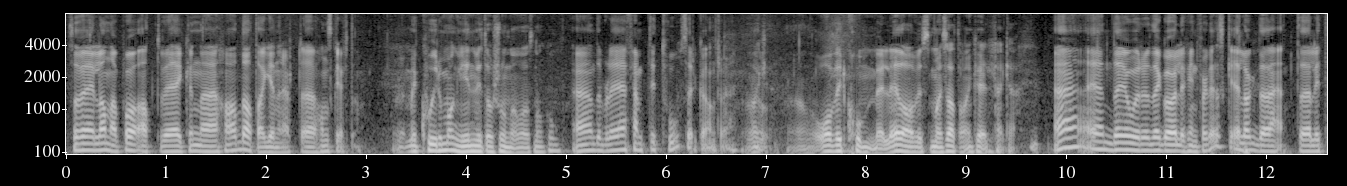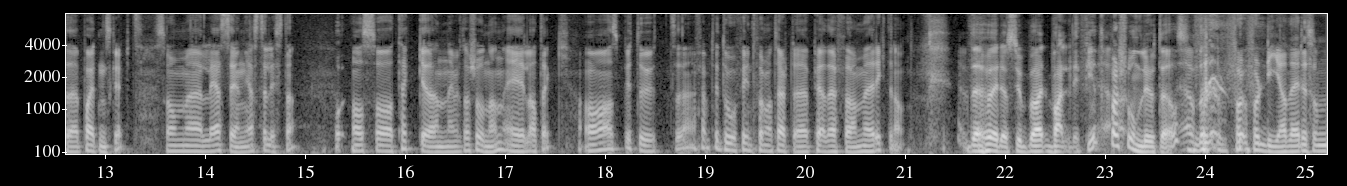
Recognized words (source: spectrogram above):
Så vi landa på at vi kunne ha datagenererte håndskrifter. Men hvor mange invitasjoner var det snakk om? Eh, Det ble 52 ca., tror jeg. Ok. Overkommelig da, hvis man setter av en kveld, tenker jeg. Eh, Det, gjorde, det går veldig fint, faktisk. Jeg lagde et eh, lite Python-skript som eh, leser inn gjestelista. Og så tekker den invitasjonen i Latek og spytter ut eh, 52 fint formaterte PDF-er med riktig navn. Det høres jo veldig fint personlig ut, det. Altså. For, for, for de av dere som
